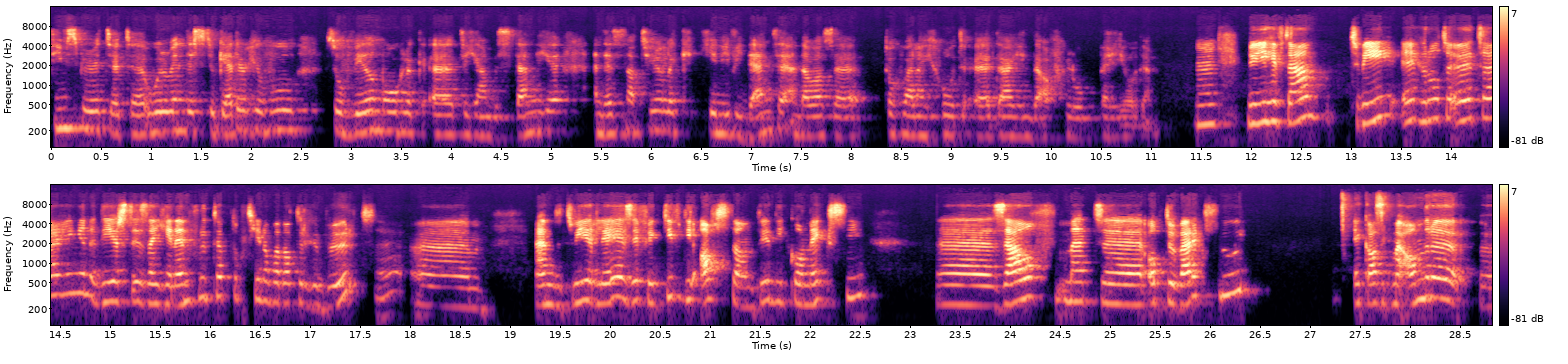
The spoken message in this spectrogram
team spirit, het uh, we're in this together gevoel, zoveel mogelijk uh, te gaan bestendigen. En dat is natuurlijk geen evidente en dat was uh, toch wel een grote uitdaging de afgelopen periode. Mm. Nu, je geeft aan twee hè, grote uitdagingen. De eerste is dat je geen invloed hebt op hetgeen wat er gebeurt. Hè. Um, en de tweede is effectief die afstand, hè, die connectie. zelf met, op de werkvloer ik, als ik met andere uh,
